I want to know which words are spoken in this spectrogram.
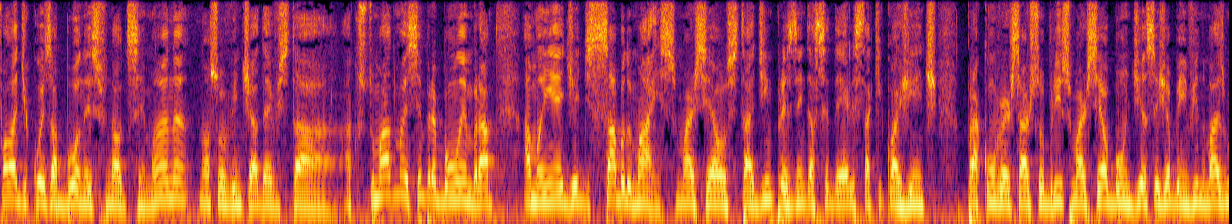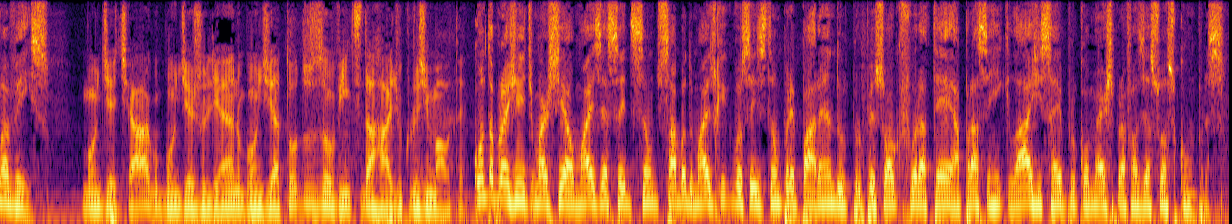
falar de coisa boa nesse final de semana. Nosso ouvinte já deve estar acostumado, mas sempre é bom lembrar. Amanhã é dia de sábado mais. Marcel Stadim, presidente da CDL, está aqui com a gente para conversar sobre isso. Marcel, bom dia, seja bem-vindo mais uma vez. Bom dia, Tiago. Bom dia, Juliano. Bom dia a todos os ouvintes da Rádio Cruz de Malta. Conta pra gente, Marcel, mais essa edição do Sábado Mais, o que, que vocês estão preparando pro pessoal que for até a Praça Henrique Lage e sair pro comércio para fazer as suas compras?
